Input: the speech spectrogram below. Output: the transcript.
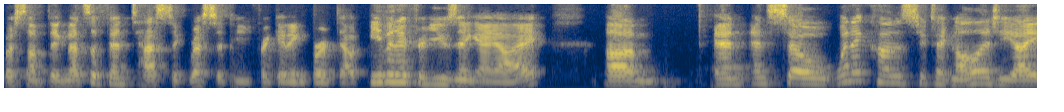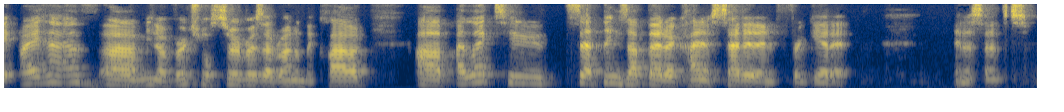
or something, that's a fantastic recipe for getting burnt out, even if you're using AI. Um, and and so when it comes to technology, I I have um, you know virtual servers I run in the cloud. Uh, I like to set things up that are kind of set it and forget it, in a sense.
